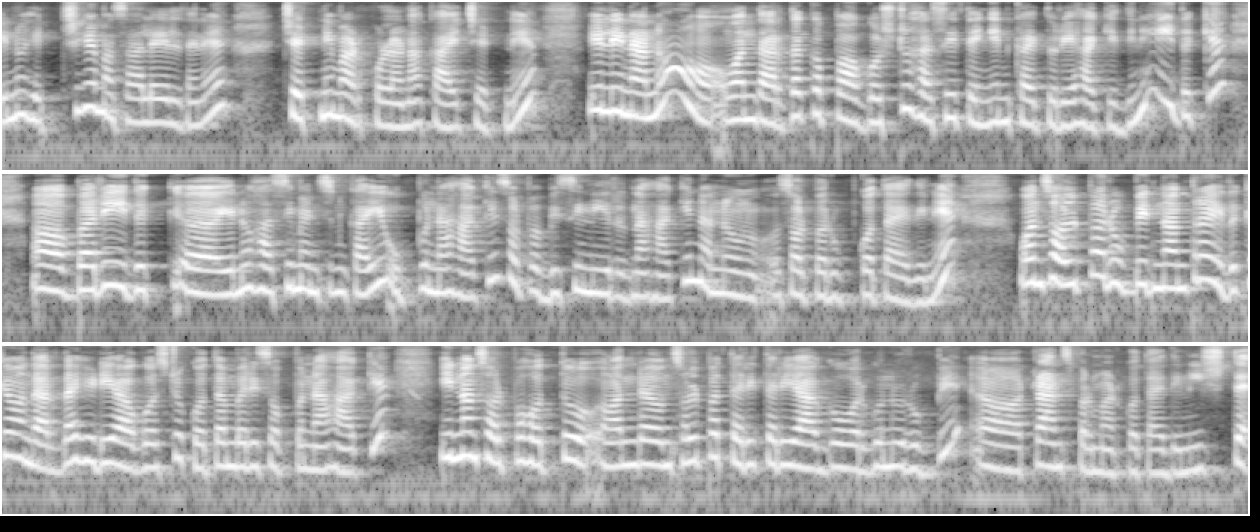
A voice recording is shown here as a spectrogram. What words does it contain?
ಏನು ಹೆಚ್ಚಿಗೆ ಮಸಾಲೆ ಇಲ್ದೇ ಚಟ್ನಿ ಮಾಡ್ಕೊಳ್ಳೋಣ ಕಾಯಿ ಚಟ್ನಿ. ಇಲ್ಲಿ ನಾನು ಒಂದು ಅರ್ಧ ಕಪ್ ಆಗೋಷ್ಟು ಹಸಿ ತೆಂಗಿನಕಾಯಿ ತುರಿ ಹಾಕಿದ್ದೀನಿ. ಇದಕ್ಕೆ ಬರೀ ಇದಕ್ಕೆ ಏನು ಹಸಿಮೆಣಸಿನ್ಕಾಯಿ ಉಪ್ಪನ್ನ ಹಾಕಿ, ಸ್ವಲ್ಪ ಬಿಸಿ ನೀರನ್ನ ಹಾಕಿ ನಾನು ಸ್ವಲ್ಪ ರುಬ್ಕೋತಾ ಇದ್ದೀನಿ. ಒಂದು ಸ್ವಲ್ಪ ರುಬ್ಬಿದ ನಂತರ ಇದಕ್ಕೆ ಒಂದು ಅರ್ಧ ಹಿಡಿ ಆಗೋಷ್ಟು ಕೊತ್ತಂಬರಿ ಸೊಪ್ಪನ್ನ ಹಾಕಿ, ಇನ್ನೊಂದು ಸ್ವಲ್ಪ ಹೊತ್ತು, ಅಂದರೆ ಒಂದು ಸ್ವಲ್ಪ ತರಿ ತರಿ ಆಗೋವರೆಗೂ ರುಬ್ಬಿ ಟ್ರಾನ್ಸ್ಫರ್ ಮಾಡ್ಕೋತಾ ಇದ್ದೀನಿ. ಇಷ್ಟೇ.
